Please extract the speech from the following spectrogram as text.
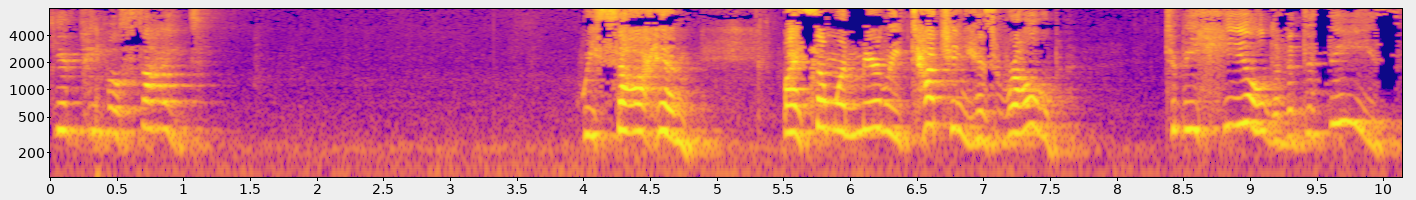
give people sight. We saw him by someone merely touching his robe to be healed of a disease.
